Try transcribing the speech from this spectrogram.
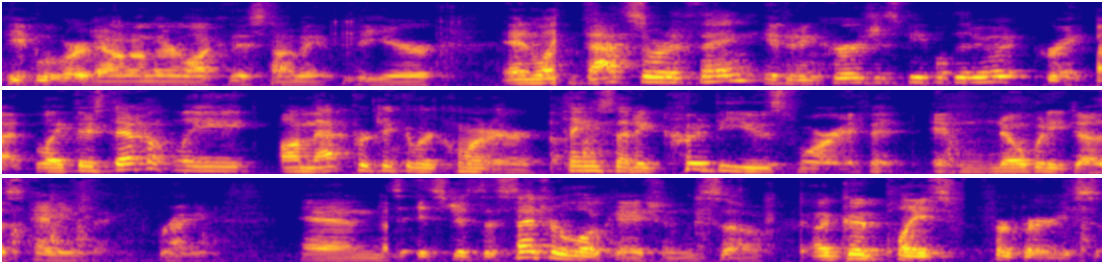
people who are down on their luck this time of the year. And like that sort of thing, if it encourages people to do it, great. But like there's definitely on that particular corner things that it could be used for if it if nobody does anything, right? And it's just a central location, so a good place for various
